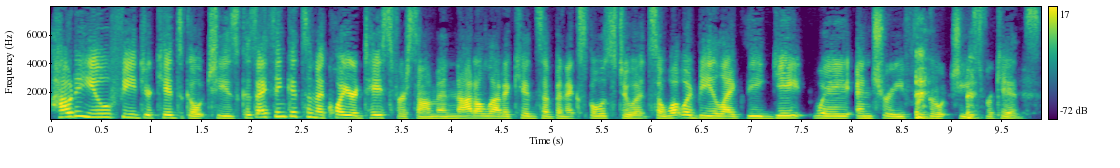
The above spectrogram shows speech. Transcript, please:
How do you feed your kids goat cheese? Because I think it's an acquired taste for some, and not a lot of kids have been exposed to it. So, what would be like the gateway entry for goat cheese for kids?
